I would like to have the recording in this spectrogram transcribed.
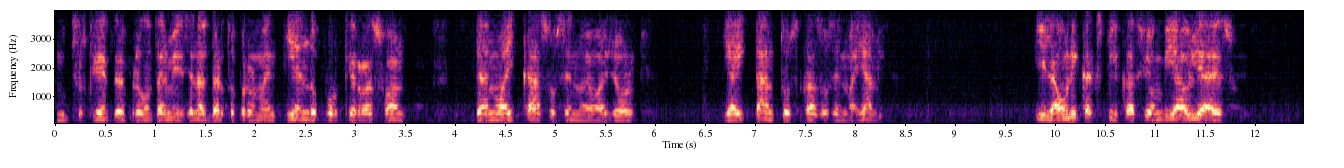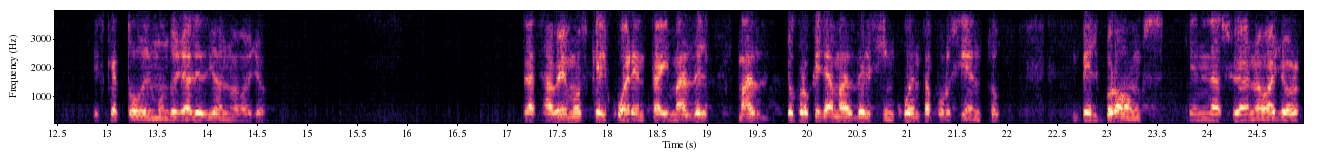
muchos clientes me preguntan me dicen, Alberto, pero no entiendo por qué razón ya no hay casos en Nueva York y hay tantos casos en Miami. Y la única explicación viable a eso es que todo el mundo ya le dio en Nueva York. O sea, sabemos que el 40 y más del, más, yo creo que ya más del 50% del Bronx en la ciudad de Nueva York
